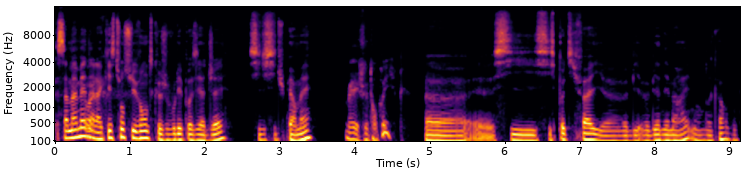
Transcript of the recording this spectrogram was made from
ça m'amène Ouais. à la question suivante que je voulais poser à Jay, si, si tu permets. Mais je t'en prie. Euh, si, si Spotify euh, veut, bien, veut bien démarrer, non, d'accord. donc.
